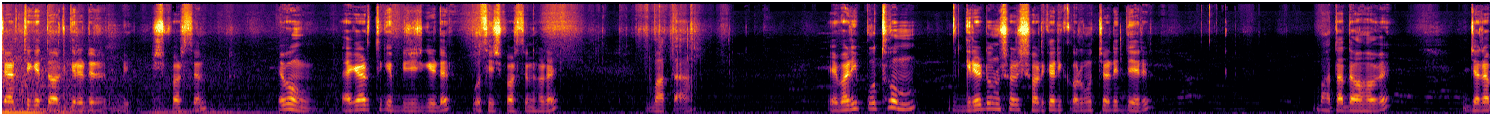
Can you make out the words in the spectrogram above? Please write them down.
চার থেকে দশ গ্রেডের বিশ পার্সেন্ট এবং এগারো থেকে বিশ গ্রেডের পঁচিশ পার্সেন্ট হারে ভাতা। এবারই প্রথম গ্রেড অনুসারে সরকারি কর্মচারীদের ভাতা দেওয়া হবে। যারা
